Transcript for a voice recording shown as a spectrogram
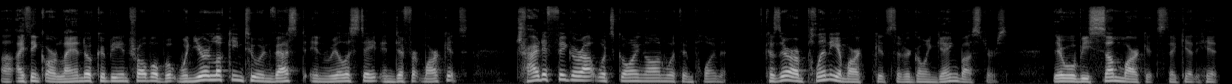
Uh, I think Orlando could be in trouble. But when you're looking to invest in real estate in different markets, try to figure out what's going on with employment because there are plenty of markets that are going gangbusters. There will be some markets that get hit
